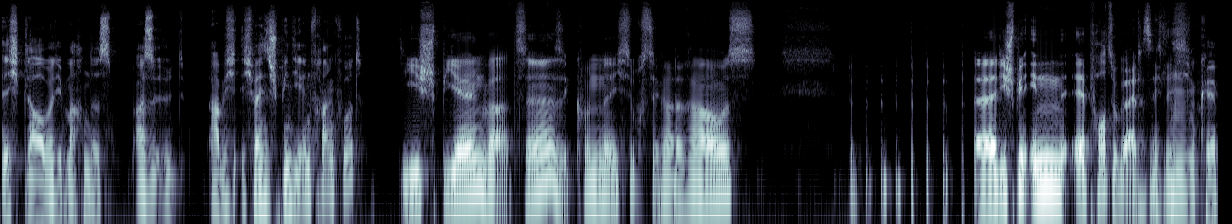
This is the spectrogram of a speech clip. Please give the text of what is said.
Ich glaube, die machen das. Also, habe ich, ich weiß nicht, spielen die in Frankfurt? Die spielen, warte, Sekunde, ich suche es dir gerade raus. Äh, die spielen in äh, Portugal tatsächlich. Hm, okay.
